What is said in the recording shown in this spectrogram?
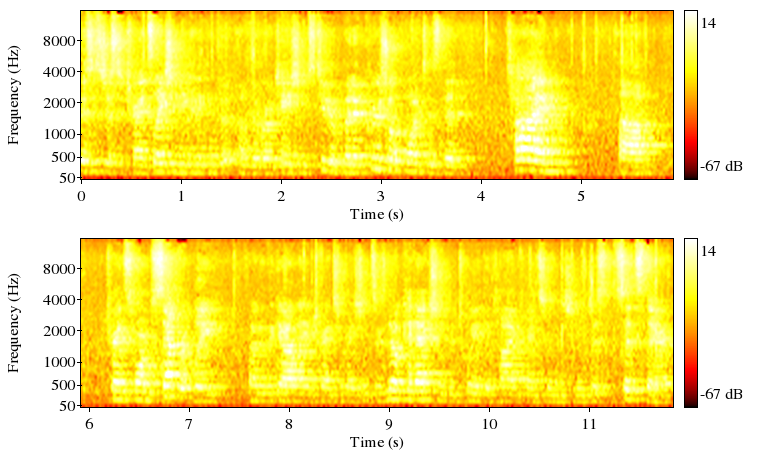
this is just a translation, you can think of the, rotations too, but a crucial point is that time um, transforms separately under the Galilean transformations. There's no connection between the time transformation. It just sits there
